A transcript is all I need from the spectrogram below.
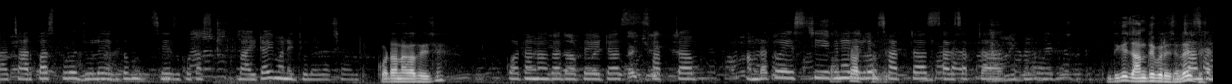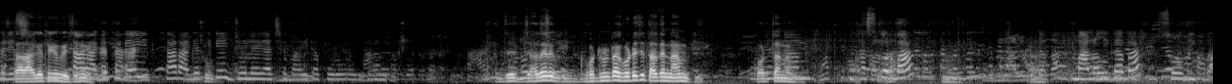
আর চারপাশ পুরো জ্বলে একদম শেষ গোটা বাড়িটাই মানে জ্বলে গেছে আর। কটা নাগাদ হয়েছে? কটা নাগাদ হবে? এটা সাতটা। আমরা তো এসছি এখানে দেখলাম সাতটা সাড়ে সাতটা। দিকে জানতে পেরেছেন তাই। তার আগে থেকে হয়েছে আগে থেকেই তার আগে থেকেই জ্বলে গেছে বাড়িটা পুরো যে যাদের ঘটনাটা ঘটেছে তাদের নাম কি? কর্তার নাম? ভাস্কর বা মালবিকা বা সৌভিক বা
